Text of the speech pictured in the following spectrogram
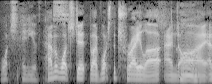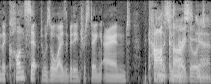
watched any of? This? Haven't watched it, but I've watched the trailer, and I and the concept was always a bit interesting, and the cast, And the cast, is very good.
